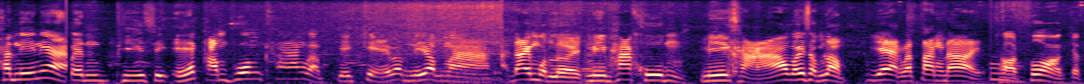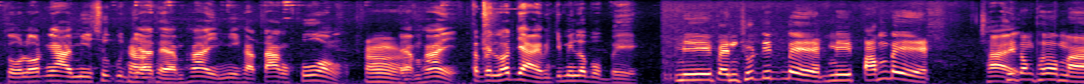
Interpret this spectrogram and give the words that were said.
คันนี้เนี่ยเป็น PCX ทำพ่วงข้างแบบเก๋ๆแบบนี้ออกมา ได้หมดเลย มีผ้าคลุม มีขาไว้สำหรับแยกและตั้งได้ ถอดพ่วงออกจากตัวรถง่าย มีชุดกุญแจครับแถมให้ มีขาตั้งพ่วงเออ แถมให้ถ้าเป็นรถใหญ่มันจะมีระบบเบรก มีเป็นชุดดิสเบรก มีปั๊มเบรกใช่ ที่ต้องเพิ่มมา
